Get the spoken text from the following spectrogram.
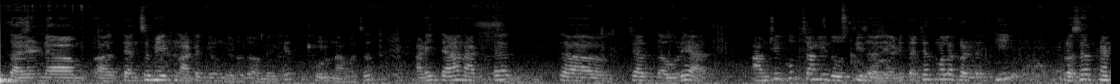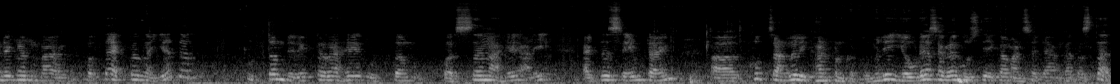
कारण त्यांचं मी एक नाटक घेऊन गेलो होतो अमेरिकेत पूर नावाचं. आणि त्या नाटकात च्या दौऱ्यात आमची खूप चांगली दोस्ती झाली आणि त्याच्यात मला कळलं की प्रसाद खांडेकर ना फक्त ॲक्टर नाही आहे तर उत्तम डिरेक्टर आहे उत्तम पर्सन आहे आणि ॲट द सेम टाइम खूप चांगलं लिखाण पण करतो. म्हणजे एवढ्या सगळ्या गोष्टी एका माणसाच्या अंगात असतात.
